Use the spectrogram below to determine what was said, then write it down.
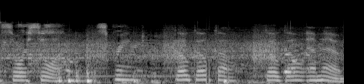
soar soar soar, spring, go go go, go go mm.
